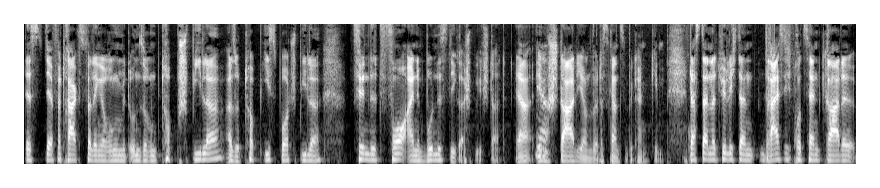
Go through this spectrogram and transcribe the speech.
des, der Vertragsverlängerung mit unserem Top-Spieler, also Top-E-Sport-Spieler, findet vor einem Bundesligaspiel statt. Ja, im ja. Stadion wird das Ganze bekannt geben. Dass dann natürlich dann 30 Prozent gerade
